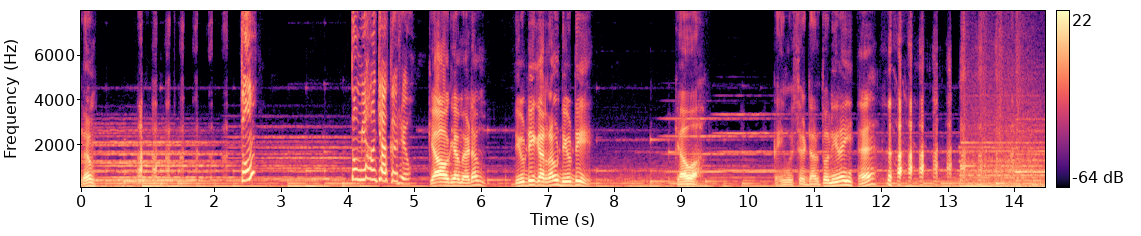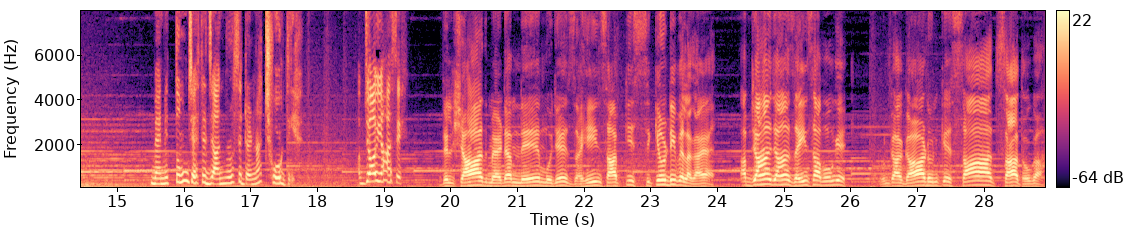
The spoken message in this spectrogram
मैडम। तुम? तुम यहाँ क्या कर रहे हो? क्या हो गया मैडम? ड्यूटी कर रहा हूँ ड्यूटी। क्या हुआ? कहीं मुझसे डर तो नहीं रही है? मैंने तुम जैसे जानवरों से डरना छोड़ दिया अब जाओ यहाँ से। दिलशाद मैडम ने मुझे जहीन साहब की सिक्योरिटी पे लगाया है। अब जहाँ जहाँ जहीन साहब होंगे उनका गार्ड उनके साथ साथ होगा।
